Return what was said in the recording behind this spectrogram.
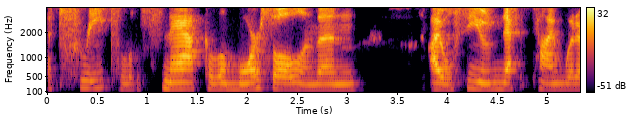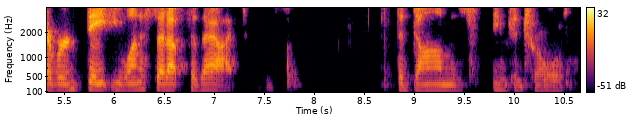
a treat a little snack a little morsel and then i will see you next time whatever date you want to set up for that the dom is in control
